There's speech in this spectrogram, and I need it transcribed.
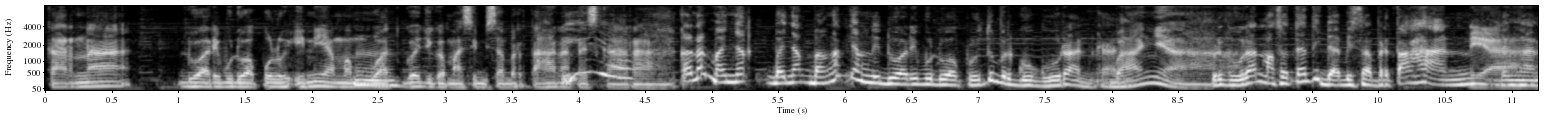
karena 2020 ini yang membuat gue juga masih bisa bertahan sampai Iya. sekarang. Karena banyak banyak banget yang di 2020 itu berguguran kan. Banyak. Berguguran maksudnya tidak bisa bertahan Iya. dengan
